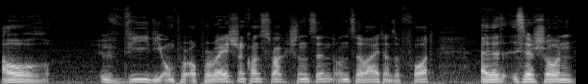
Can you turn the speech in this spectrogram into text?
Auch wie die Operation Construction sind und so weiter und so fort. Also das ist ja schon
